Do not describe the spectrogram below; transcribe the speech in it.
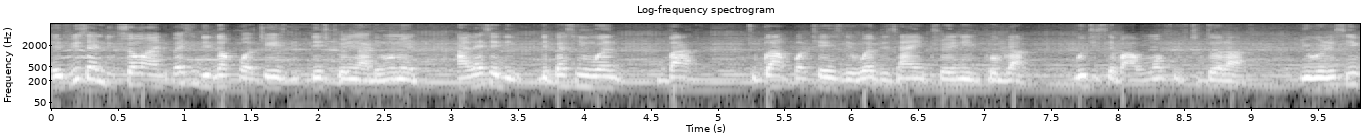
if you send it to someone and the person did not purchase this training at the moment and let's say the, the person went back to go and purchase the web design training program which is about one fifty dollars you will receive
